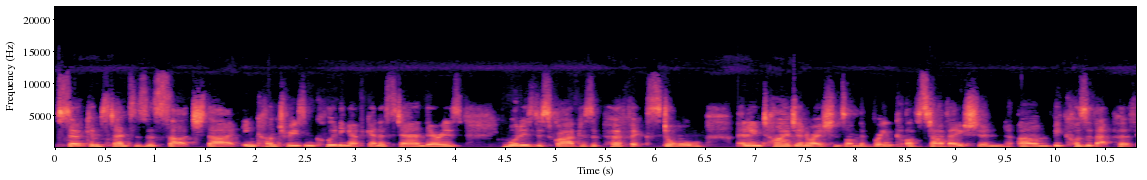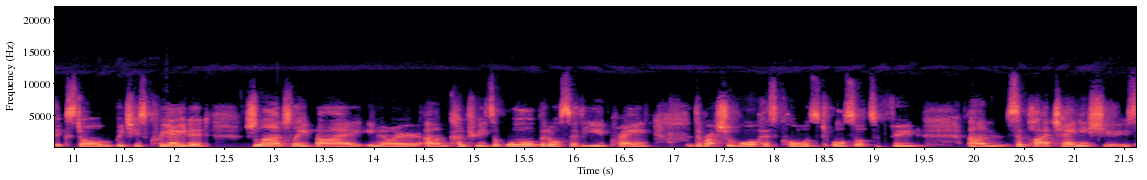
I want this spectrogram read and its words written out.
Circumstances are such that in countries including Afghanistan, there is what is described as a perfect storm. An entire generation's on the brink of starvation um, because of that perfect storm, which is created largely by, you know, um, countries at war, but also the Ukraine, the Russia war has caused all sorts of food um, supply chain issues.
